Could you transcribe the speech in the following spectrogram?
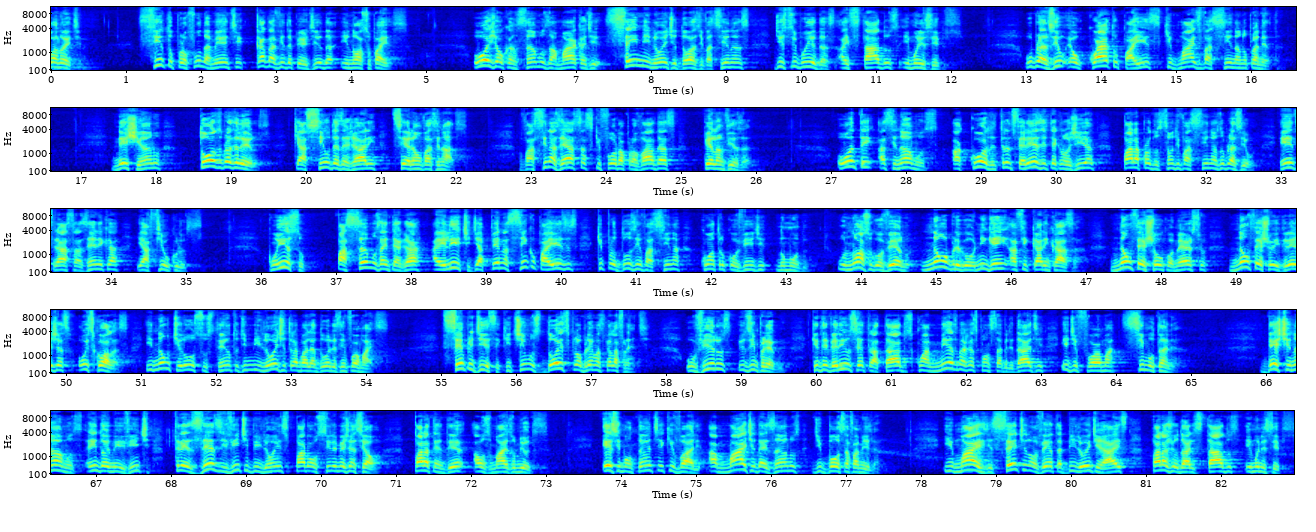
Boa noite. Sinto profundamente cada vida perdida em nosso país. Hoje alcançamos a marca de 100 milhões de doses de vacinas distribuídas a estados e municípios. O Brasil é o quarto país que mais vacina no planeta. Neste ano, todos os brasileiros que assim o desejarem serão vacinados. Vacinas essas que foram aprovadas pela Anvisa. Ontem assinamos acordo de transferência de tecnologia para a produção de vacinas no Brasil, entre a AstraZeneca e a Fiocruz. Com isso, passamos a integrar a elite de apenas cinco países que produzem vacina contra o Covid no mundo. O nosso governo não obrigou ninguém a ficar em casa, não fechou o comércio, não fechou igrejas ou escolas e não tirou o sustento de milhões de trabalhadores informais. Sempre disse que tínhamos dois problemas pela frente, o vírus e o desemprego, que deveriam ser tratados com a mesma responsabilidade e de forma simultânea. Destinamos, em 2020, 320 bilhões para o auxílio emergencial, para atender aos mais humildes. Esse montante equivale a mais de 10 anos de Bolsa Família. E mais de 190 bilhões de reais para ajudar estados e municípios.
